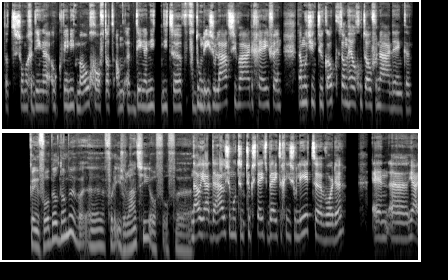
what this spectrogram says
Dat sommige dingen ook weer niet mogen. Of dat dingen niet, niet voldoende isolatiewaarde geven. En daar moet je natuurlijk ook dan heel goed over nadenken. Kun je een voorbeeld noemen voor de isolatie? Of, of, Nou ja, de huizen moeten natuurlijk steeds beter geïsoleerd worden. En eh, ja,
